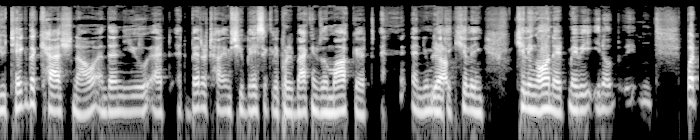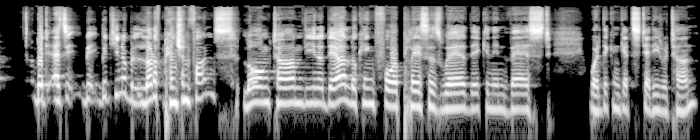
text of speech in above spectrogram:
you take the cash now and then you at, at better times you basically put it back into the market and you make yeah. a killing killing on it maybe you know but but as it, but, but, you know, a lot of pension funds, long term, you know, they are looking for places where they can invest, where they can get steady return,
